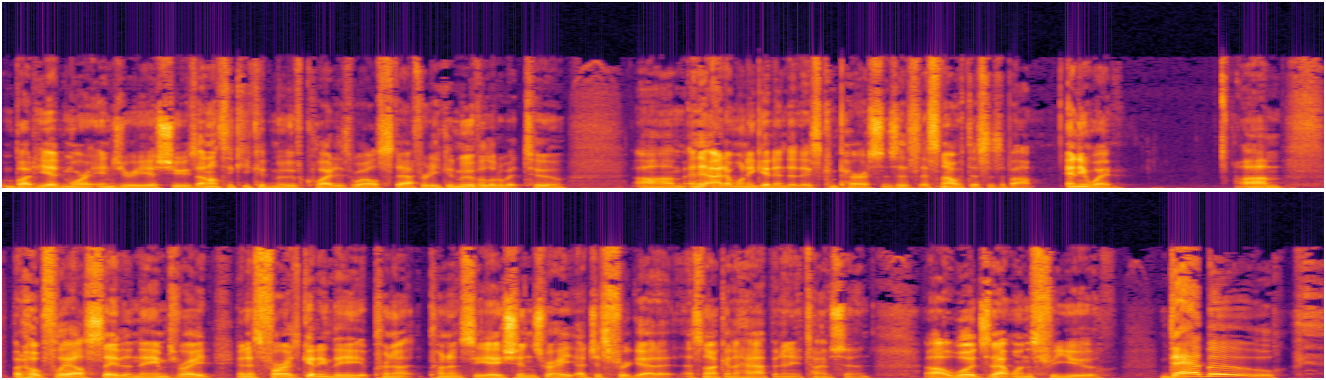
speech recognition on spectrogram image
but he had more injury issues. I don't think he could move quite as well. As Stafford. He could move a little bit too. Um, and I don't want to get into these comparisons. That's not what this is about. Anyway. Um, but hopefully I'll say the names right. And as far as getting the pronunciations right, I just forget it. That's not going to happen anytime soon. Uh, Woods, that one's for you. Dabu!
